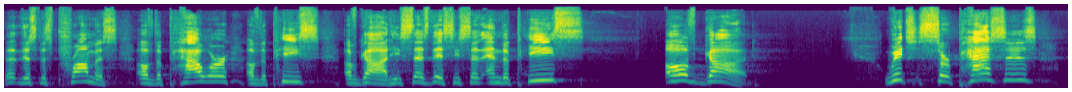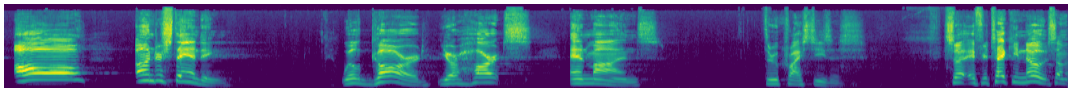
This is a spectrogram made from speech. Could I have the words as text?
this, this promise of the power of the peace of God. He says this He says, And the peace of God, which surpasses all understanding, will guard your hearts and minds through Christ Jesus. So if you're taking notes, I'm,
